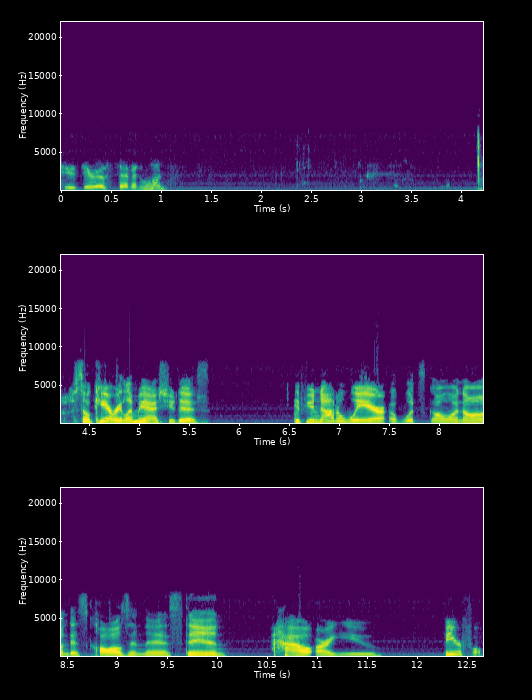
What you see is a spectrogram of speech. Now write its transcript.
two zero seven one. So, Carrie, let me ask you this. If you're not aware of what's going on that's causing this, then how are you fearful?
